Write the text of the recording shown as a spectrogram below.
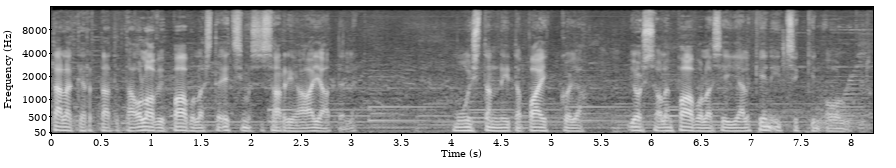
tällä kertaa tätä Olavi Paavolaista etsimässä sarjaa ajatellen, muistan niitä paikkoja, joissa olen Paavolaisen jälkeen itsekin ollut.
